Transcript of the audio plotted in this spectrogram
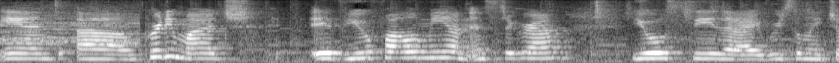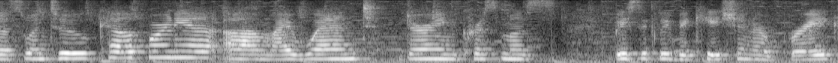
And um, pretty much if you follow me on Instagram you'll see that I recently just went to California. Um, I went during Christmas basically vacation or break.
